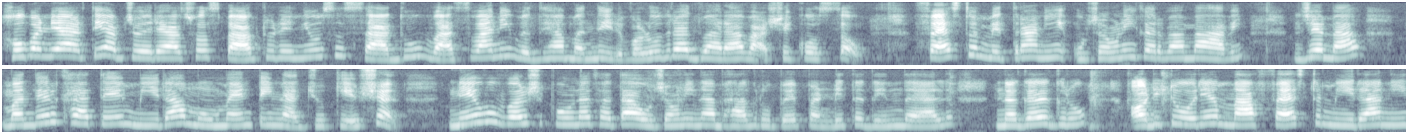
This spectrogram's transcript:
હું પંડ્યા આરતી, આપ જોઈ રહ્યા છો સ્પાર્ક ટુડે ન્યૂઝ સાધુ વાસવાની વિદ્યા મંદિર વડોદરા દ્વારા વાર્ષિકોત્સવ ફેસ્ટ મિત્રાની ઉજવણી કરવામાં આવી, જેમાં મંદિર ખાતે મીરા મુવમેન્ટ ઇન એજ્યુકેશન નેવું વર્ષ પૂર્ણ થતા ઉજવણીના ભાગરૂપે પંડિત દીનદયાલ નગરગૃહ ઓડિટોરિયમમાં ફેસ્ટ મીરાની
